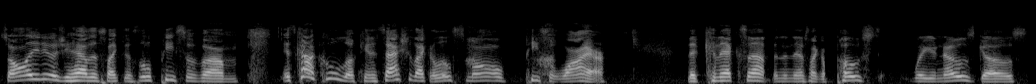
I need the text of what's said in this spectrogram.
So all you do is you have this like this little piece of um, it's kind of cool looking. It's actually like a little small piece of wire that connects up, and then there's like a post where your nose goes,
